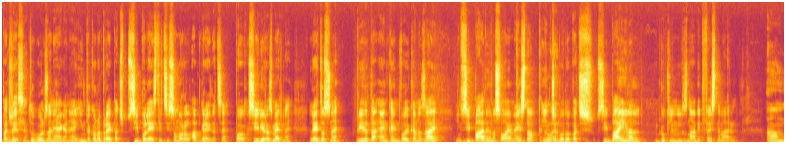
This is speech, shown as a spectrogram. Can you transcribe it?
pač je to bolj za njega. Ne? In tako naprej, pač vsi po lestvici so morali upgraditi se po sili razmer. Ne? Letos ne? pride ta enka in dvojka nazaj in vsi padejo na svoje mesto. Tako in če je. bodo pač vsi bajinali, Brooklyn zna biti fejst nevaren. Um,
